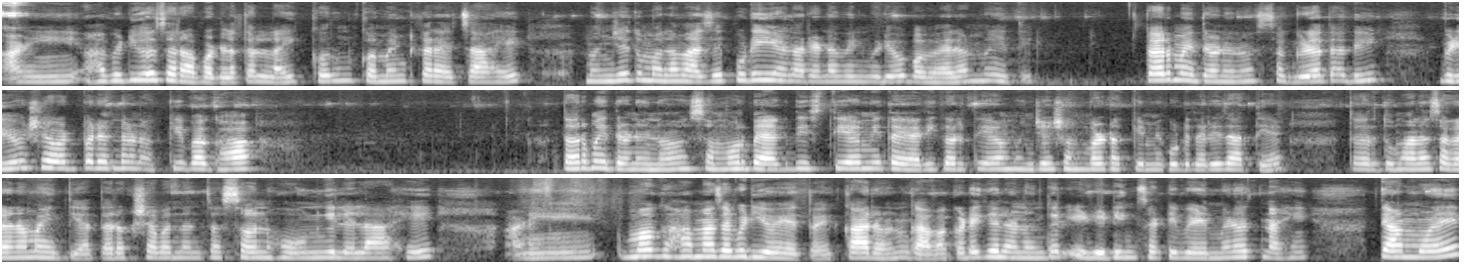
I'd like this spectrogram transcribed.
आणि हा व्हिडिओ जर आवडला तर लाईक करून कमेंट करायचा आहे. म्हणजे तुम्हाला माझे पुढे येणारे नवीन व्हिडिओ बघायला मिळतील. तर मैत्रिणीनं सगळ्यात आधी व्हिडिओ शेवटपर्यंत नक्की बघा. तर मैत्रिणीनं समोर बॅग दिसते आहे मी तयारी करते आहे म्हणजे शंभर टक्के मी कुठेतरी जाते आहे तर तुम्हाला सगळ्यांना माहिती आहे आता रक्षाबंधनचा सण होऊन गेलेला आहे आणि मग हा माझा व्हिडिओ येतो आहे कारण गावाकडे गेल्यानंतर एडिटिंगसाठी वेळ मिळत नाही. त्यामुळे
